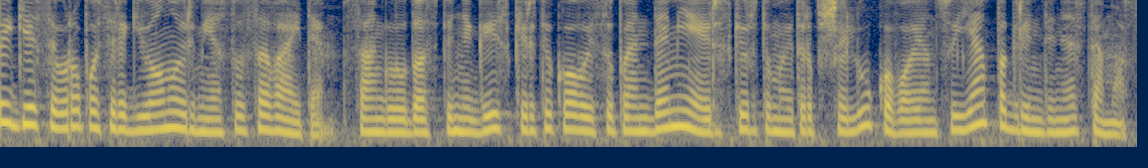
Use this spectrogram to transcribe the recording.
Baigėsi Europos regionų ir miestų savaitė. Sanglaudos pinigai skirti kovai su pandemija ir skirtumai tarp šalių kovojant su ją pagrindinės temos.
